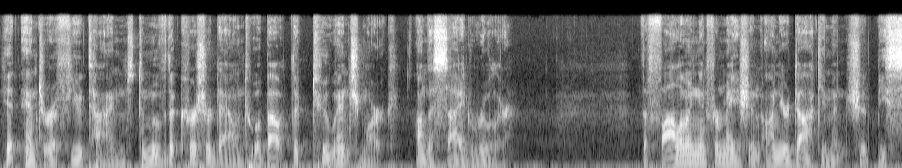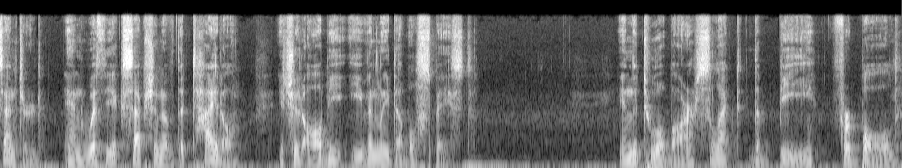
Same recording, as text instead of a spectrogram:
Hit enter a few times to move the cursor down to about the 2-inch mark on the side ruler. The following information on your document should be centered, and with the exception of the title, it should all be evenly double-spaced. In the toolbar, select the B for bold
